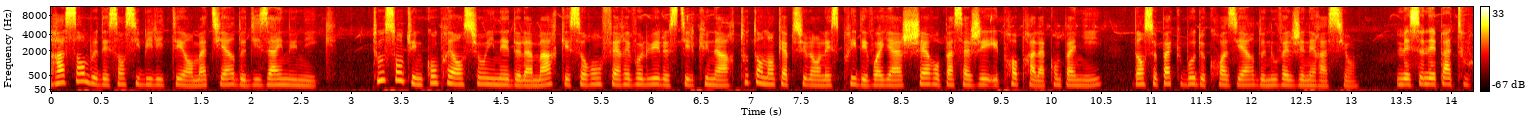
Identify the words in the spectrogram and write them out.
Rassemble des sensibilités en matière de design unique. Tous ont une compréhension innée de la marque et sauront faire évoluer le style Cunard tout en encapsulant l'esprit des voyages chers aux passagers et propres à la compagnie, dans ce paquebot de croisière de nouvelle génération. Mais ce n'est pas tout.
